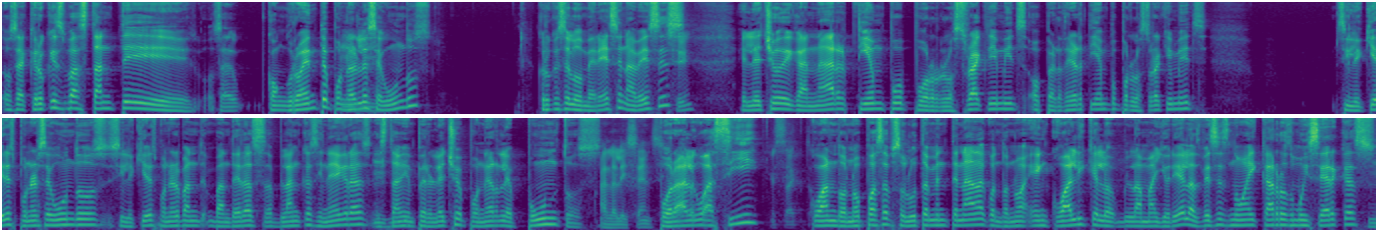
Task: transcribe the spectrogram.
o sea, creo que es bastante, o sea, congruente ponerle segundos. Creo que se los merecen a veces. Sí. el hecho de ganar tiempo por los track limits o perder tiempo por los track limits, si le quieres poner segundos, si le quieres poner ban- banderas blancas y negras, está bien, pero el hecho de ponerle puntos A la licencia. por algo así, Exacto. cuando no pasa absolutamente nada, cuando no en quali que lo- la mayoría de las veces no hay carros muy cercas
